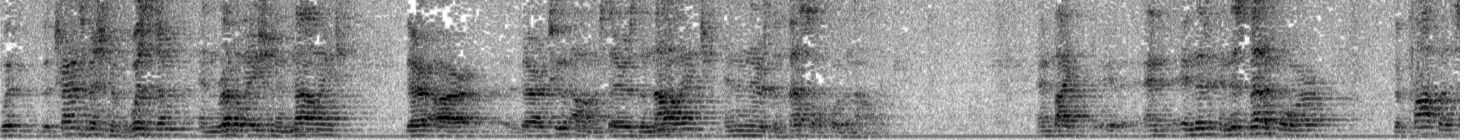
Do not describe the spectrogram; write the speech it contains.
with the transmission of wisdom and revelation and knowledge, there are there are two elements. There's the knowledge, and then there's the vessel for the knowledge. And by and in this, metaphor, the prophets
